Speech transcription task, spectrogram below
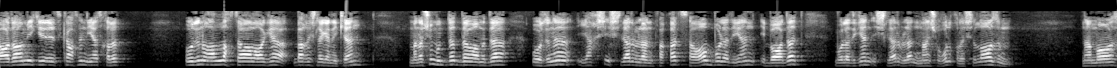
modomiki e'tikofni niyat qilib o'zini alloh taologa bag'ishlagan ekan mana shu muddat davomida o'zini yaxshi ishlar bilan faqat savob bo'ladigan ibodat bo'ladigan ishlar bilan mashg'ul qilishi lozim. Namoz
